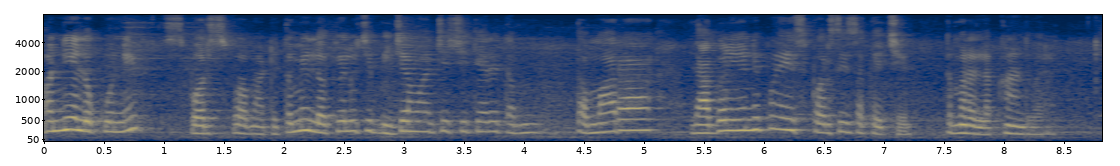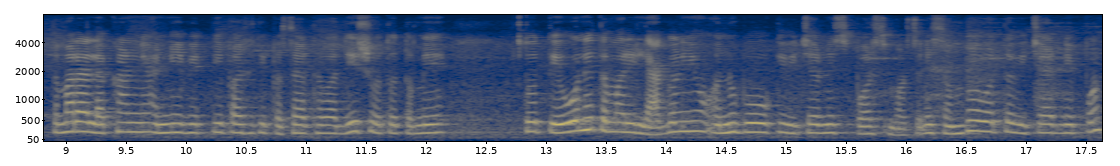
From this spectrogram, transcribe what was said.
અન્ય લોકોને સ્પર્શવા માટે. તમે લખેલું છે, બીજા વાંચે છે, ત્યારે તમ, તમારા લાગણીઓને પણ એ સ્પર્શી શકે છે, તમારા લખાણ દ્વારા. તમારા લખાણને અન્ય વ્યક્તિ પાસેથી પસાર થવા દેશો, તો તમે, તો તેઓને તમારી લાગણીઓ, અનુભવો કે વિચારને સ્પર્શ મળશે અને સંભવત વિચારને પણ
